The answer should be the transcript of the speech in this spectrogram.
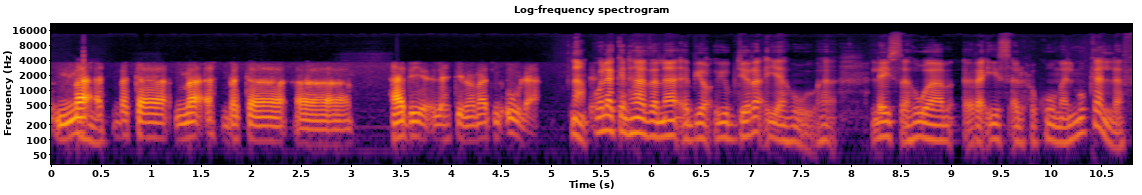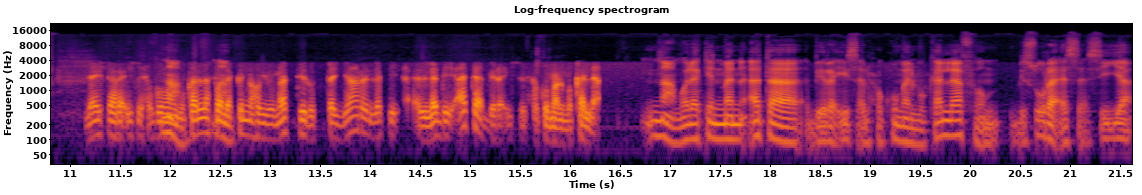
ما اثبت ما أثبت آه هذه الاهتمامات الأولى. نعم ولكن هذا نائب يبدي رأيه. ليس هو رئيس الحكومة المكلف. ليس رئيس الحكومة نعم. المكلف نعم. ولكنه يمثل التيار التي الذي أتى برئيس الحكومة المكلف. نعم ولكن من أتى برئيس الحكومة المكلف هم بصورة أساسية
